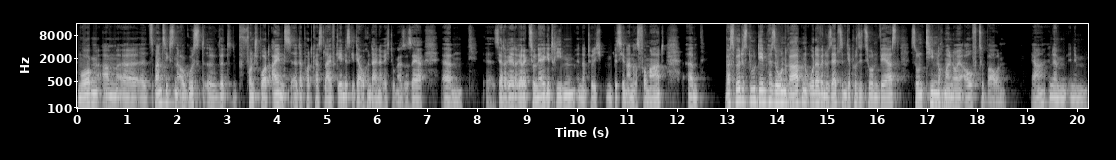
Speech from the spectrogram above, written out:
morgen am äh, 20. August äh, wird von Sport 1 äh, der Podcast live gehen. Das geht ja auch in deine Richtung, also sehr, ähm, äh, sehr redaktionell getrieben, natürlich ein bisschen anderes Format. Ähm, was würdest du den Personen raten oder wenn du selbst in der Position wärst, so ein Team nochmal neu aufzubauen? Ja, in einem, in einem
